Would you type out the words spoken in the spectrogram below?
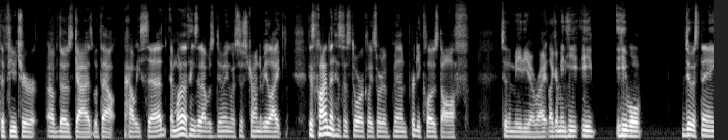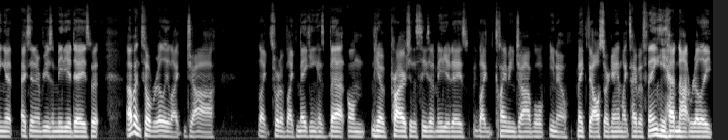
the future of those guys without how he said. And one of the things that I was doing was just trying to be like, because Kleiman has historically sort of been pretty closed off to the media, right? Like, I mean, he he he will do his thing at exit interviews and media days, but up until really like Ja, like sort of like making his bet on you know prior to the season at media days, like claiming job will you know make the All Star game like type of thing, he had not really,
